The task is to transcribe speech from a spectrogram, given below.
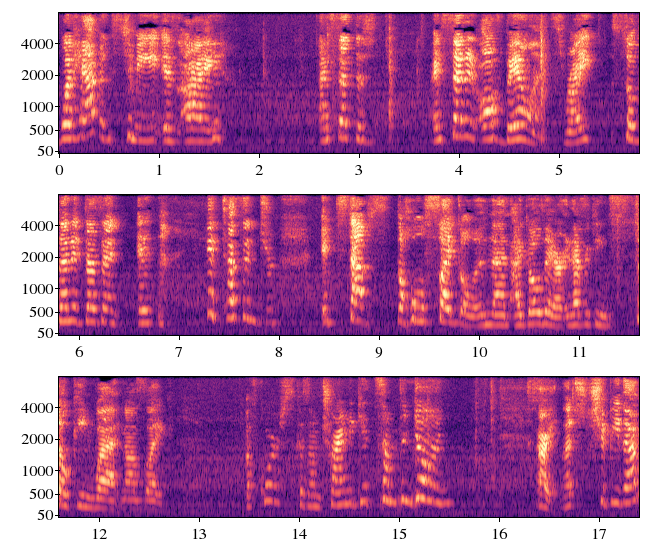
what happens to me is I, I set this, I set it off balance, right? So then it doesn't it it doesn't it stops the whole cycle and then I go there and everything's soaking wet and I was like of course because I'm trying to get something done. All right let's chippy them.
